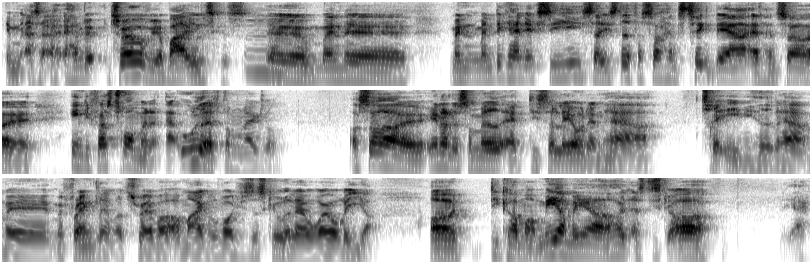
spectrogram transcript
jamen, altså, han vil, Trevor vil jo bare elskes. Mm. Øh, men, øh, men, men det kan han jo ikke sige, så i stedet for så hans ting, det er, at han så øh, egentlig først tror, man er ude efter Michael. Og så øh, ender det så med, at de så laver den her treenighed det her med, med Franklin og Trevor og Michael, hvor de så skal ud og lave røverier. Og de kommer mere og mere højt, altså de skal også ja,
